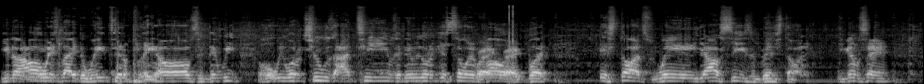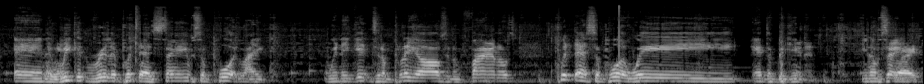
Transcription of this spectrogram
You know, I always like to wait till the playoffs and then we, oh, we want to choose our teams and then we want to get so involved. right. But it starts way, y'all season been started. You know what I'm saying? And if we can really put that same support, like when they get into the playoffs and the finals, put that support way at the beginning. You know what I'm saying? Right.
